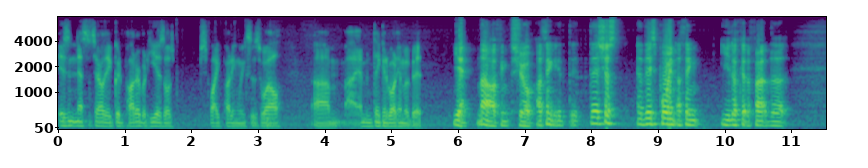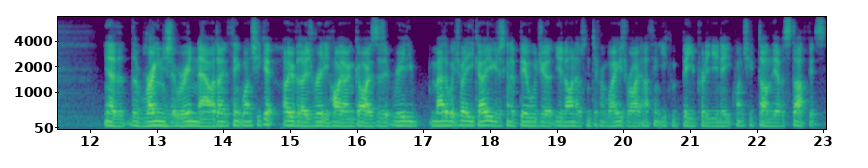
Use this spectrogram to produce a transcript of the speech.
isn't necessarily a good putter, but he has those spike putting weeks as well. Um, I've been thinking about him a bit. Yeah, no, I think sure. I think it, it, there's just at this point, I think you look at the fact that you know the, the range that we're in now. I don't think once you get over those really high owned guys, does it really matter which way you go? You're just going to build your, your lineups in different ways, right? And I think you can be pretty unique once you've done the other stuff. It's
